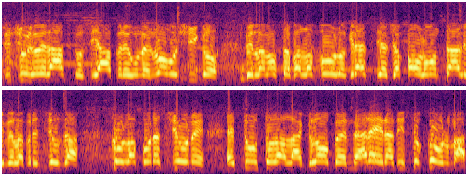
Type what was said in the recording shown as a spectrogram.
di Giulio Velasco, si apre un nuovo ciclo per la nostra pallavolo, grazie a Giampaolo Montali per la preziosa collaborazione, è tutto dalla Globen Arena di Stoccolma,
